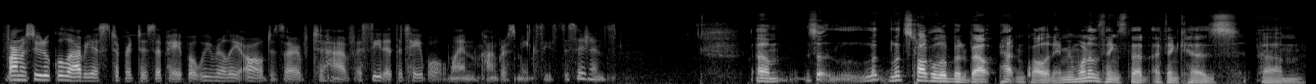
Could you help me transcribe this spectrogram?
pharmaceutical lobbyists to participate, but we really all deserve to have a seat at the table when Congress makes these decisions. Um, so let, us talk a little bit about patent quality. I mean, one of the things that I think has um,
